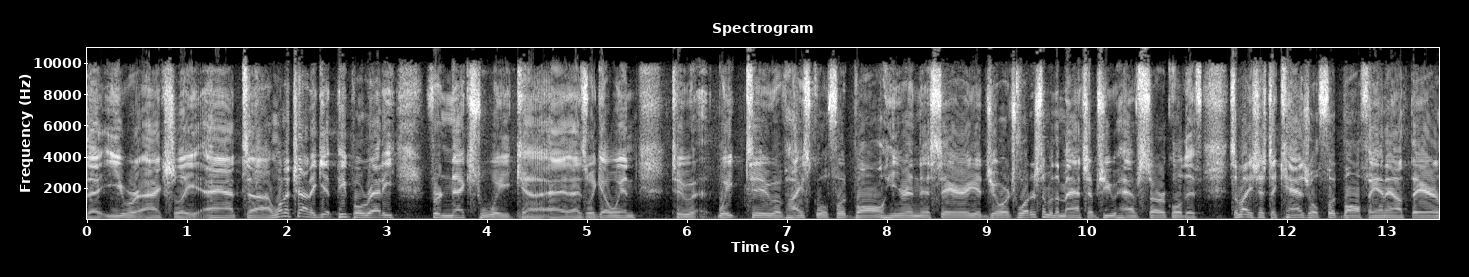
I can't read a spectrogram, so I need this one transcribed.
that you were actually at. Uh, I want to try to get people ready for next week uh, as we go into week two of high school football here in this area. George, what are some of the matchups you have circled? If somebody's just a casual football fan out there,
